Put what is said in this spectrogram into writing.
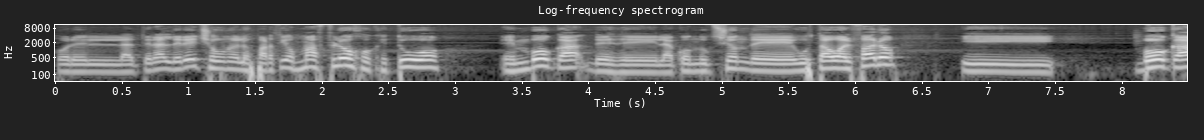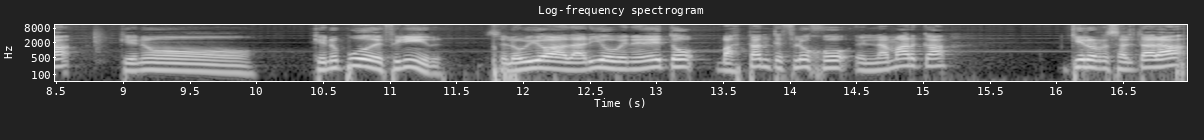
por el lateral derecho, uno de los partidos más flojos que tuvo en Boca desde la conducción de Gustavo Alfaro y Boca que no que no pudo definir. Se lo vio a Darío Benedetto bastante flojo en la marca. Quiero resaltar a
